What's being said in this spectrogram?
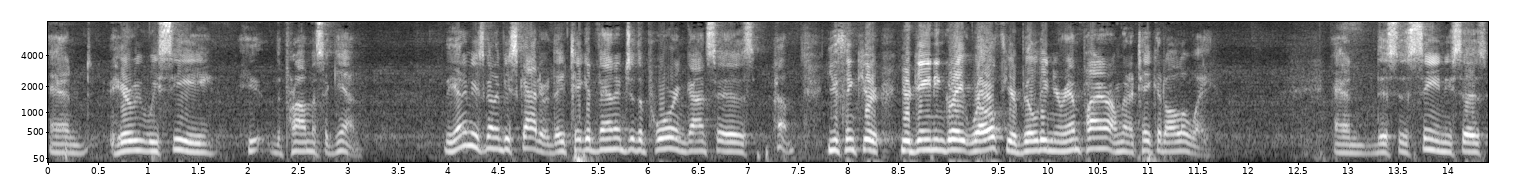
And here we see the promise again the enemy is going to be scattered. They take advantage of the poor, and God says, huh, You think you're, you're gaining great wealth, you're building your empire, I'm going to take it all away. And this is seen, he says,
